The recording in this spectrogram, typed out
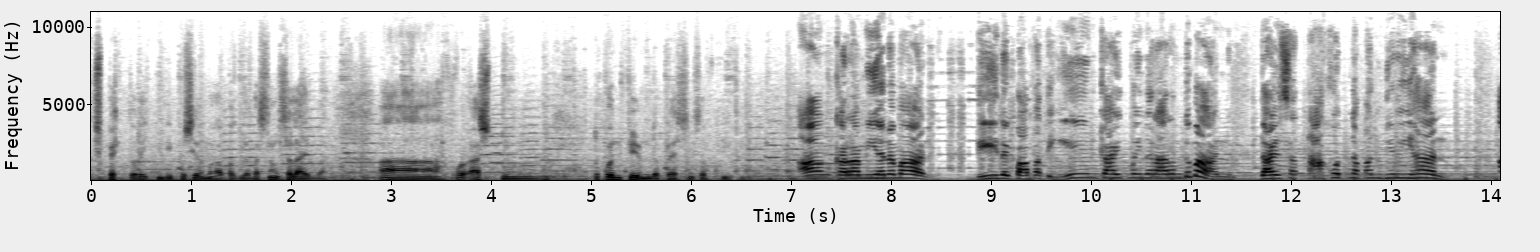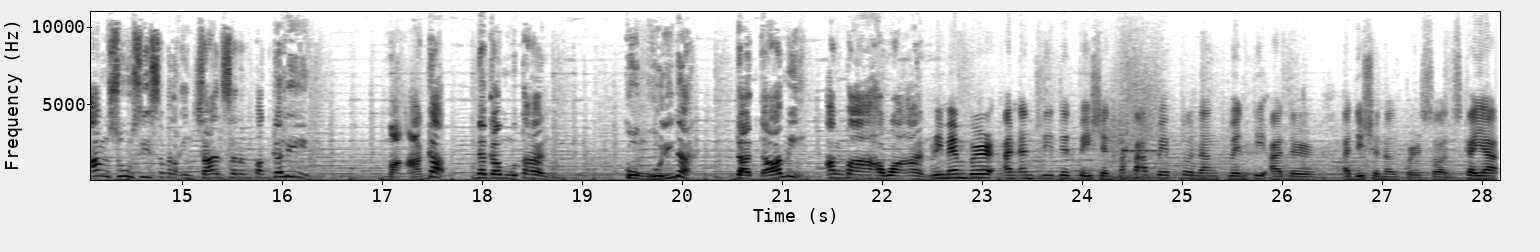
expectorate, hindi po sila makapaglabas ng saliva uh, for us to to confirm the presence of TB. Ang karamihan naman, di nagpapatingin kahit may nararamdaman dahil sa takot na pandirihan. Ang susi sa malaking tsansa ng paggaling, maagap na gamutan. Kung huli na, dadami ang mahahawaan. Remember, an untreated patient maka-apekto ng 20 other additional persons. Kaya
